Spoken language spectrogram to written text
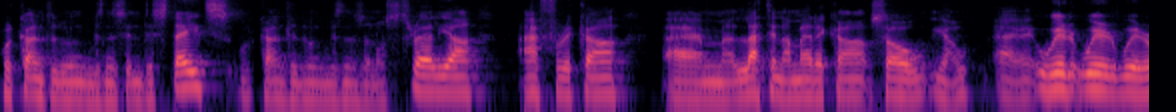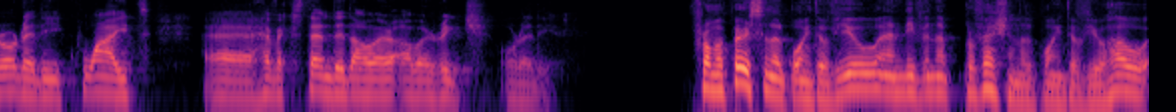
We're currently doing business in the States. We're currently doing business in Australia, Africa, um, Latin America. So, you know, uh, we're, already quite, uh, have extended our, reach already. From a personal point of view and even a professional point of view, how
